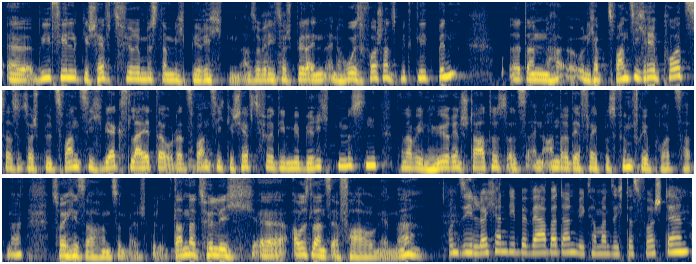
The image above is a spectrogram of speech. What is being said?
Äh, wie viele Geschäftsführer müssen an mich berichten? Also wenn mhm. ich zum Beispiel ein, ein hohes Vorstandsmitglied bin äh, dann, und ich habe 20 Reports, also zum Beispiel 20 Werksleiter oder 20 mhm. Geschäftsführer, die mir berichten müssen, dann habe ich einen höheren Status als ein anderer, der vielleicht bloß fünf Reports hat. Ne? Solche Sachen zum Beispiel. Dann natürlich äh, Auslandserfahrungen. Ne? Und Sie löchern die Bewerber dann? Wie kann man sich das vorstellen?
